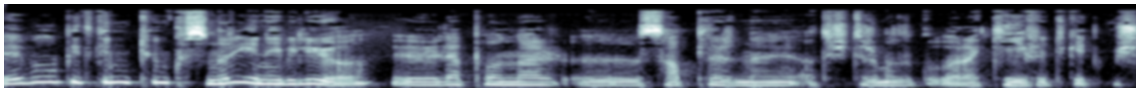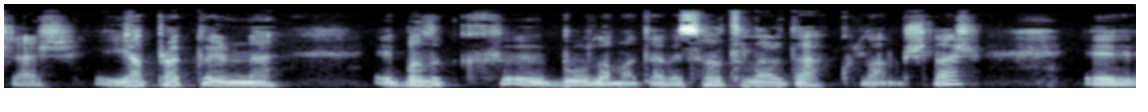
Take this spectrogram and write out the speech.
E, bu bitkinin tüm kısımları yenebiliyor. E, Laponlar e, saplarını atıştırmalık olarak keyifle tüketmişler. E, yapraklarını e, balık e, buğulamada ve salatalarda kullanmışlar. E,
